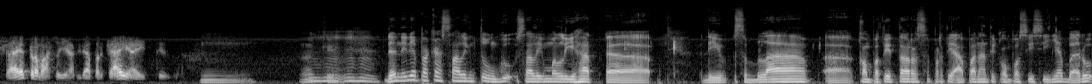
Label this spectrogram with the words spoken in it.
saya termasuk yang tidak percaya itu. Hmm. Oke. Okay. Mm -hmm. Dan ini apakah saling tunggu, saling melihat uh, di sebelah uh, kompetitor seperti apa nanti komposisinya baru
